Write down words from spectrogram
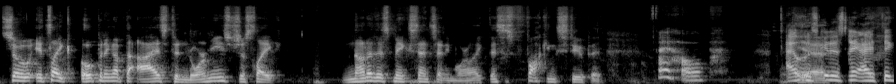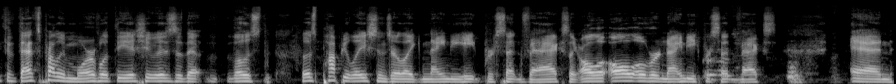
so it's like opening up the eyes to normies. Just like none of this makes sense anymore. Like this is fucking stupid. I hope I was gonna say I think that that's probably more of what the issue is, is that those those populations are like 98 percent vax, like all all over 90 percent vax, and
